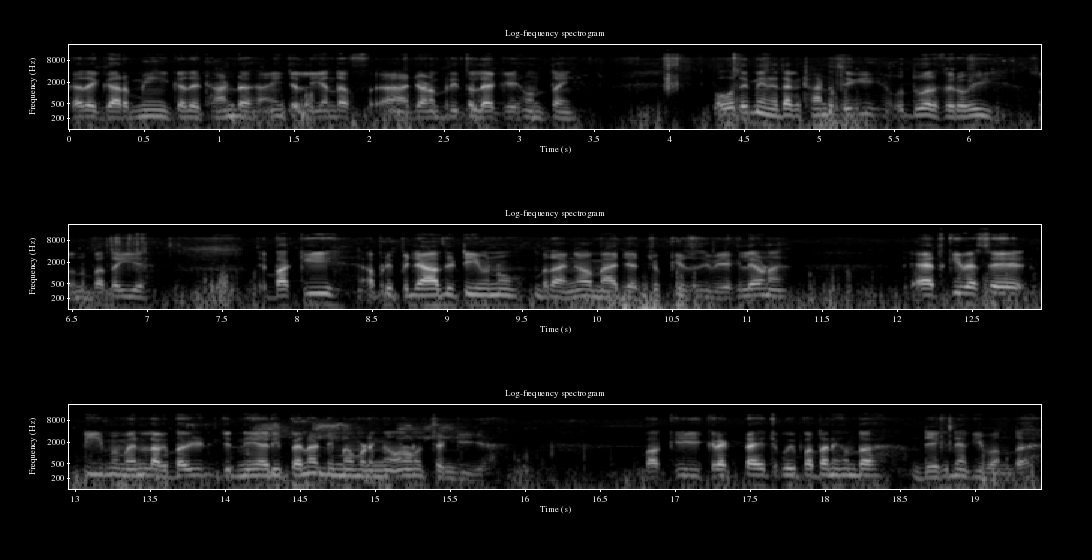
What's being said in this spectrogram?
ਕਦੇ ਗਰਮੀ, ਕਦੇ ਠੰਡ, ਐਂ ਚੱਲੀ ਜਾਂਦਾ, ਅਹ ਜਨਵਰੀ ਤੋਂ ਲੈ ਕੇ ਹੁਣ ਤਾਈਂ। ਉਹਦੇ ਮਹੀਨੇ ਤੱਕ ਠੰਡ ਸੀਗੀ, ਉਦੋਂ ਬਾਅਦ ਫਿਰ ਉਹੀ ਤੁਹਾਨੂੰ ਪਤਾ ਹੀ ਹੈ। ਤੇ ਬਾਕੀ ਆਪਣੀ ਪੰਜਾਬ ਦੀ ਟੀਮ ਨੂੰ ਵਧਾਈਆਂ ਮੈਚ ਜਿੱਤ ਚੁੱਕੀ ਤੁਸੀਂ ਵੇਖ ਲਿਆ ਹੋਣਾ। ਤੇ ਐਤਕੀ ਵੈਸੇ ਟੀਮ ਮੈਨੂੰ ਲੱਗਦਾ ਵੀ ਜਿੰਨੇ ਵਾਰੀ ਪਹਿਲਾਂ ਟੀਮਾਂ ਬਣੀਆਂ, ਉਹਨਾਂ ਨੂੰ ਚੰਗੀ ਹੈ। ਬਾਕੀ ਕਰੈਕਟ ਇਹ 'ਚ ਕੋਈ ਪਤਾ ਨਹੀਂ ਹੁੰਦਾ, ਦੇਖਦੇ ਹਾਂ ਕੀ ਬਣਦਾ ਹੈ!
